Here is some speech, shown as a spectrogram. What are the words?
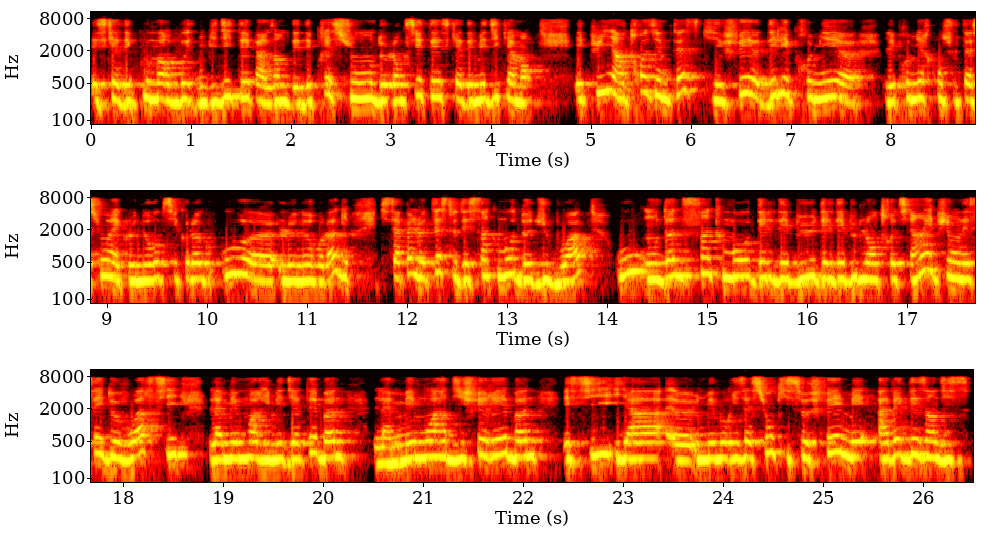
Est-ce qu'il y a des comorbidités, par exemple des dépressions, de l'anxiété? Est-ce qu'il y a des médicaments? Et puis, il y a un troisième test qui est fait dès les, premiers, euh, les premières consultations avec le neuropsychologue ou euh, le neurologue, qui s'appelle le test des cinq mots de Dubois, où on donne cinq mots dès le début, dès le début de l'entretien, et puis on essaye de voir si la mémoire immédiate est bonne, la mémoire différée est bonne, et s'il y a euh, une mémorisation qui se fait, mais avec des indices.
